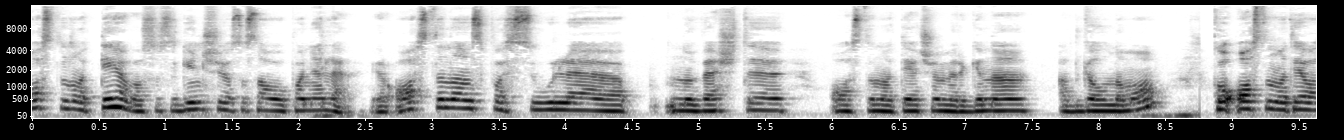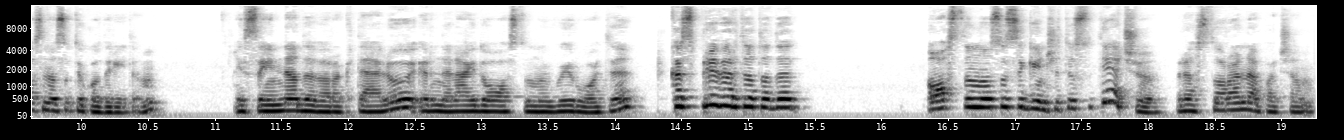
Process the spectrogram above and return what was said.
Ostino tėvas susiginčijo su savo panele ir Ostinas pasiūlė nuvežti Ostino tėčio merginą atgal namo, ko Ostino tėvas nesutiko daryti. Jisai nedavė raktelių ir neleido Ostinui vairuoti, kas privertė tada Ostiną susiginčyti su tėčiu restorane pačiam.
